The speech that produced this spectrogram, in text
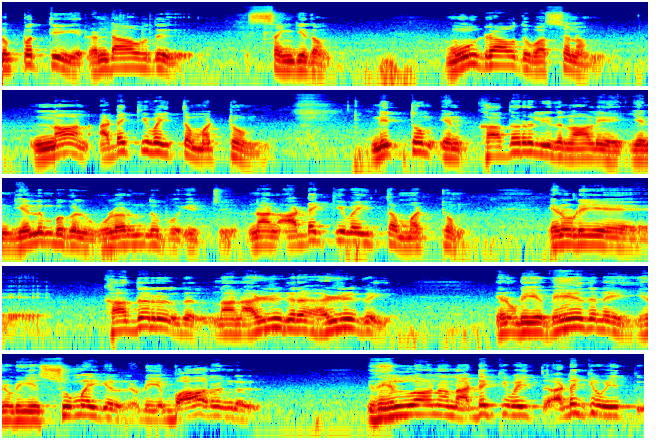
முப்பத்தி ரெண்டாவது சங்கீதம் மூன்றாவது வசனம் நான் அடக்கி வைத்த மட்டும் நித்தம் என் கதறல் இதனாலே என் எலும்புகள் உலர்ந்து போயிற்று. நான் அடக்கி வைத்த மட்டும் என்னுடைய கதறுதல் நான் அழுகிற அழுகை என்னுடைய வேதனை என்னுடைய சுமைகள் என்னுடைய பாரங்கள் இதையெல்லாம் நான் அடக்கி வைத்து அடக்கி வைத்து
